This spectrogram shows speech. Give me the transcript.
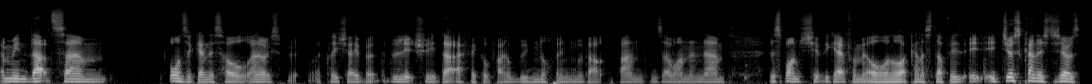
I mean, that's um, once again, this whole I know it's a cliche, but literally that FA Cup final would be nothing without the fans and so on, and um, the sponsorship they get from it all and all that kind of stuff. Is it, it just kind of shows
